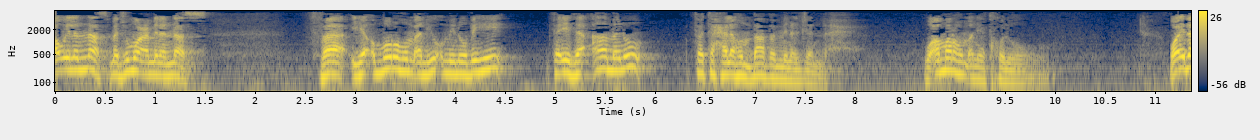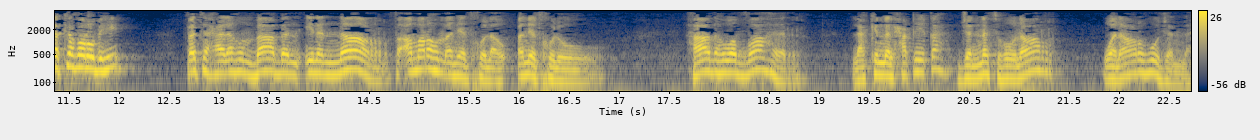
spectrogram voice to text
أو إلى الناس مجموعة من الناس فيأمرهم أن يؤمنوا به فإذا آمنوا فتح لهم بابا من الجنة وأمرهم أن يدخلوا. وإذا كفروا به فتح لهم بابا إلى النار فأمرهم أن يدخلوا, أن يدخلوا. هذا هو الظاهر لكن الحقيقة جنته نار وناره جنة.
